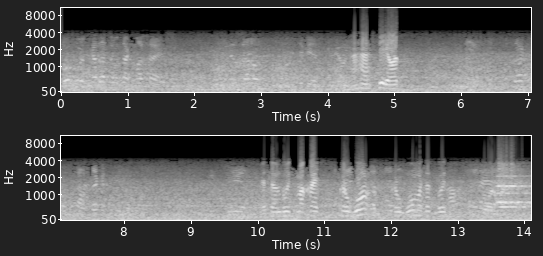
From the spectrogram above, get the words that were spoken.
Что будет, когда ты вот так мотаешь? Дорогу тебе. Ага, вперед. Нет, вот, вот так вот, а, так это вперед. Вперед. Если он будет махать кругом, кругом этот будет здорово.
